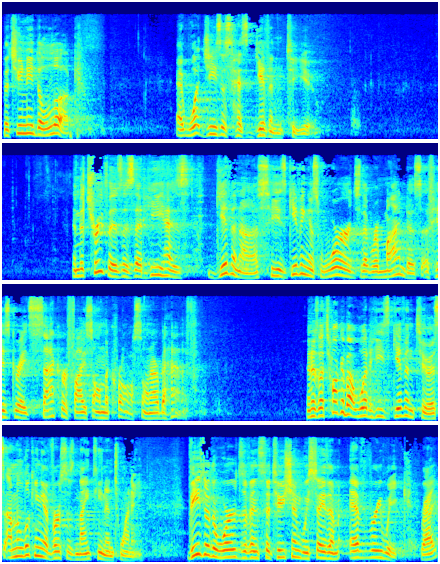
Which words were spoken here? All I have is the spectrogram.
that you need to look at what Jesus has given to you. And the truth is, is that he has given us, he is giving us words that remind us of his great sacrifice on the cross on our behalf. And as I talk about what he's given to us, I'm looking at verses 19 and 20. These are the words of institution. We say them every week, right?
